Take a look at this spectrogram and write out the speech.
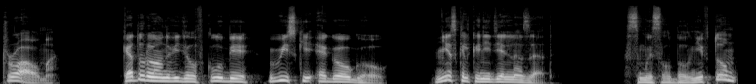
Траума, который он видел в клубе Whiskey A Go Go несколько недель назад. Смысл был не в том,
